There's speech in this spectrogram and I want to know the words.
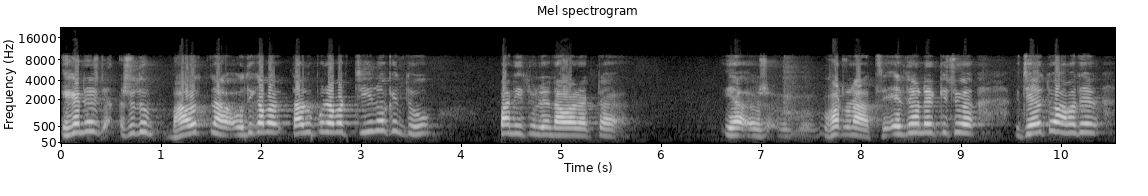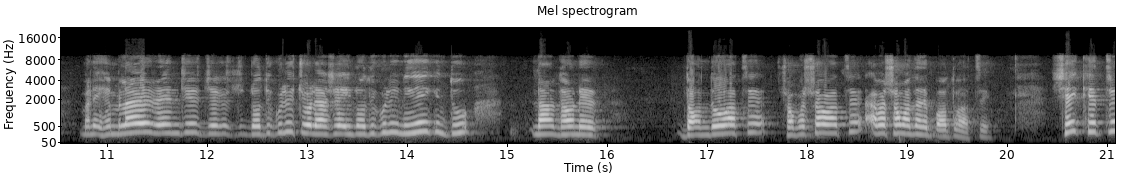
এখানে শুধু ভারত না ওদিকে আবার তার উপরে আবার চীনও কিন্তু পানি তুলে নেওয়ার একটা ঘটনা আছে। এ ধরনের কিছু, যেহেতু আমাদের মানে হিমালয় রেঞ্জে যে নদীগুলি চলে আসে, এই নদীগুলি নিয়েই কিন্তু নানা ধরনের দ্বন্দ্বও আছে, সমস্যাও আছে, আবার সমাধানের পথও আছে। সেই ক্ষেত্রে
